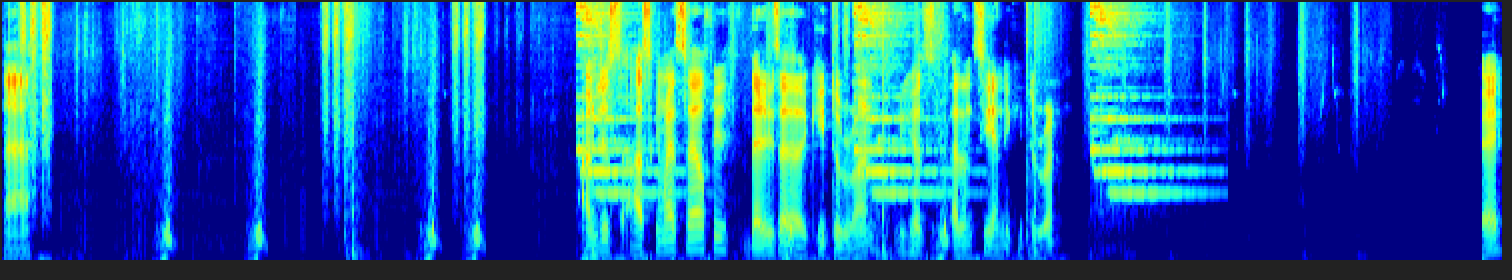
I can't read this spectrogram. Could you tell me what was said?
Nah. I'm just asking myself if there is a key to run, because I don't see any key to run. Okay.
